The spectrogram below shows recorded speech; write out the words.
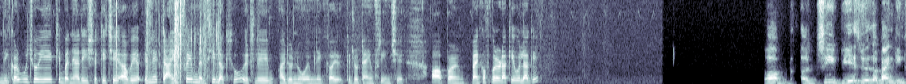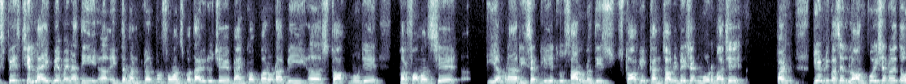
નીકળવું જોઈએ કે બન્યા રહી શકે છે? હવે એમને ટાઈમ ફ્રેમ નથી લખ્યો, એટલે આઈ ડોન્ટ નો એમને કેટલો ટાઈમ ફ્રેમ છે. પણ બેંક ઓફ બરોડા કેવો લાગે? See PSU as a banking space છેલ્લા એક બે મહિનાથી એકદમ અંડર પરફોર્મન્સ બતાવી રહ્યું છે. બેંક ઓફ બરોડા બી સ્ટોકનું જે પરફોર્મન્સ છે એ હમણાં રિસન્ટલી એટલું સારું નથી. સ્ટોક એક કન્સોલિડેશન મોડમાં છે. પણ જો એમની પાસે લોંગ પોઝિશન હોય તો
